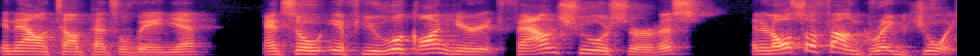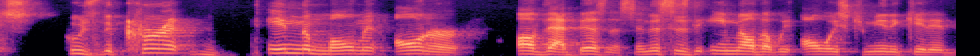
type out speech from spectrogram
in Allentown, Pennsylvania. And so if you look on here, it found Schuler Service and it also found Greg Joyce, who's the current in the moment owner of that business. And this is the email that we always communicated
